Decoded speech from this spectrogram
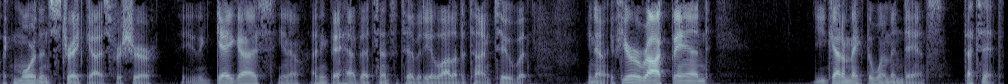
Like more than straight guys for sure. The gay guys, you know, I think they have that sensitivity a lot of the time too, but you know, if you're a rock band, you got to make the women dance. That's it.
